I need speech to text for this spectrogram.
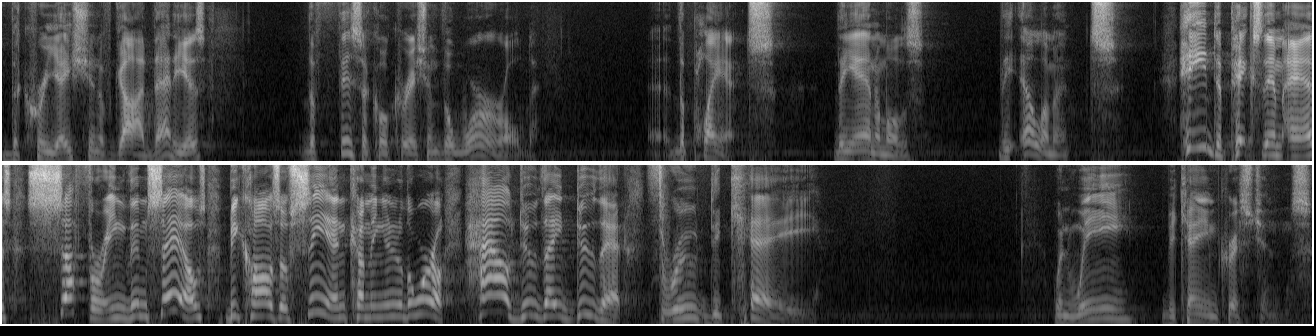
the creation of God, that is, the physical creation, the world, uh, the plants, the animals, the elements he depicts them as suffering themselves because of sin coming into the world. How do they do that? Through decay. When we became Christians,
